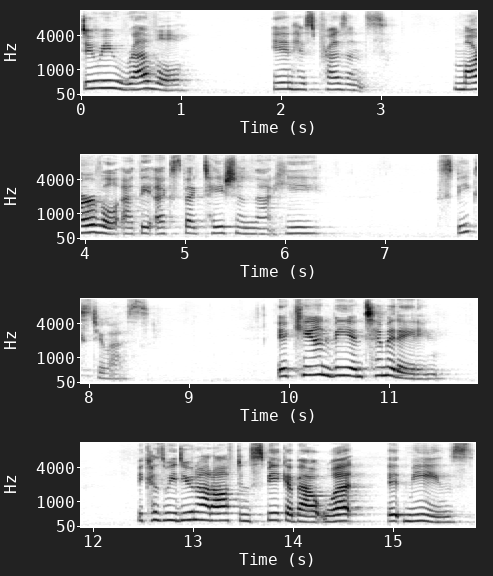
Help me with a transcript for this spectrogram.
Do we revel in his presence marvel at the expectation that He speaks to us. It can be intimidating because we do not often speak about what it means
